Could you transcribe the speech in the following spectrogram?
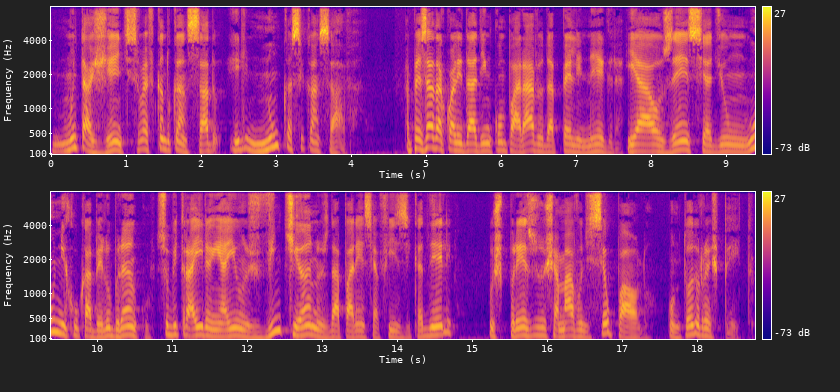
muita gente, você vai ficando cansado, ele nunca se cansava. Apesar da qualidade incomparável da pele negra e a ausência de um único cabelo branco, subtraírem aí uns 20 anos da aparência física dele, os presos o chamavam de seu Paulo, com todo respeito.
